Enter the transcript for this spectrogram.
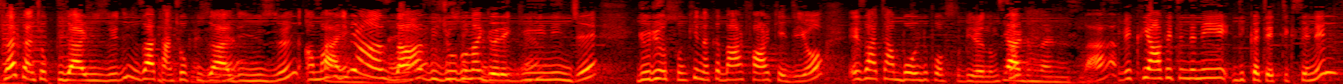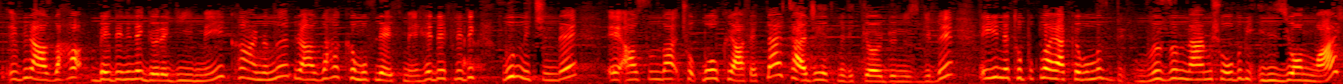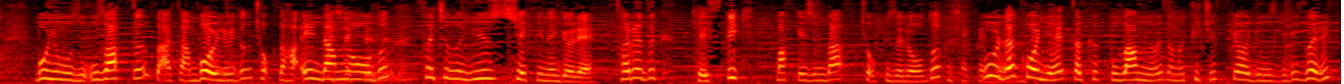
Zaten çok güler yüzlüydün. Zaten çok güzeldi yüzün. Ama hani Sayenizde. biraz daha vücuduna Teşekkür göre ederim. giyinince görüyorsun ki ne kadar fark ediyor. E zaten boylu postlu bir hanımsın. Yardımlarınızla. Ve kıyafetinde neye dikkat ettik senin? E, Biraz daha bedenine göre giyinmeyi, karnını biraz daha kamufle etmeyi hedefledik. Bunun için de e, aslında çok bol kıyafetler tercih etmedik gördüğünüz gibi. E, yine topuklu ayakkabımızın vermiş olduğu bir illüzyon var. Boyumuzu uzattı. Zaten boyluydun. Çok daha endamlı oldun. Saçını yüz şekline göre taradık, kestik. Makyajın da çok güzel oldu. Teşekkür Burada ederim. kolye, takı kullanmıyoruz ama küçük gördüğünüz gibi zarif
